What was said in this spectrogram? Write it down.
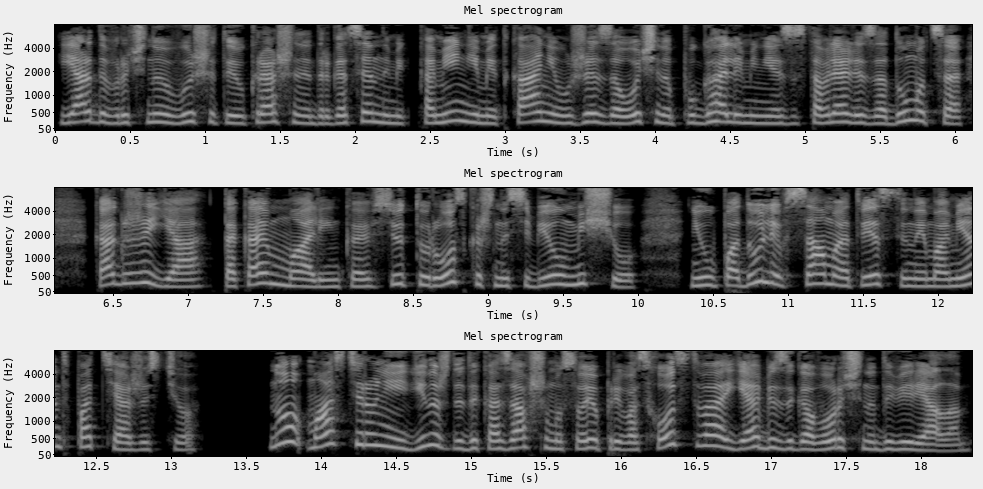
Ярды вручную вышитые и украшенные драгоценными каменьями ткани уже заочно пугали меня и заставляли задуматься, как же я, такая маленькая, всю эту роскошь на себе умещу, не упаду ли в самый ответственный момент под тяжестью. Но мастеру, не единожды доказавшему свое превосходство, я безоговорочно доверяла.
